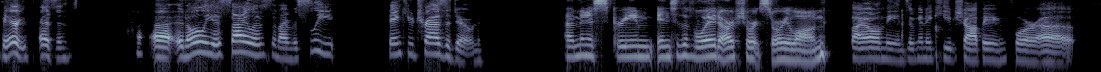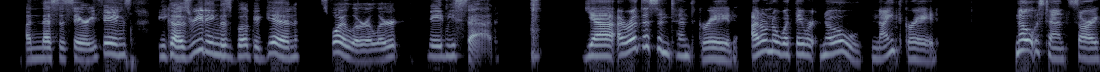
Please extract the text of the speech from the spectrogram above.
very present. Uh, and only is silence when I'm asleep. Thank you, Trazodone. I'm gonna scream into the void our short story long. By all means, I'm gonna keep shopping for uh unnecessary things because reading this book again, spoiler alert, made me sad. Yeah, I read this in 10th grade. I don't know what they were no, ninth grade. No, it was 10th. Sorry.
